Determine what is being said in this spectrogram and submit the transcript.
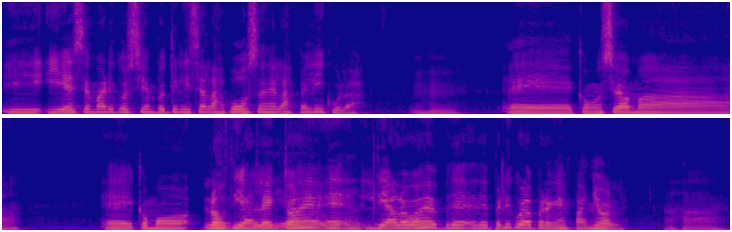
Y, y ese marico siempre utiliza las voces de las películas. Eh, ¿Cómo se llama? Eh, como los muchos dialectos, en- diálogos en- de diálogos de, de- de película, pero en español. Ajá.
